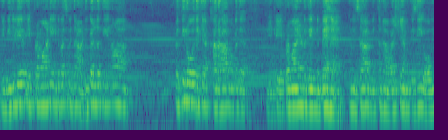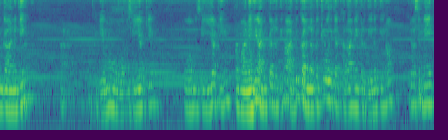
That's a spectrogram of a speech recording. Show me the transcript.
මේ විදුලිය ඒ ප්‍රමාණය ඊට පස්සේ මෙතන අඩු කරලා තියෙනවා. ප්‍රතිරෝධකයක් කරහා මොකද මේක ඒ ප්‍රමාණයට දෙන්න බෑ ඒ නිසා මෙතන අවශ්‍ය යම් කිසි ඕම් ගානකින් අපි කියමු ඕම් 100ක් කියමු ඕම් 100කින් ප්‍රමාණයකින් අඩු කරලා තියෙනවා. අඩු කරලා ප්‍රතිරෝධකයක් කරා මේකට දීලා තියෙනවා. ඊට පස්සේ මේක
